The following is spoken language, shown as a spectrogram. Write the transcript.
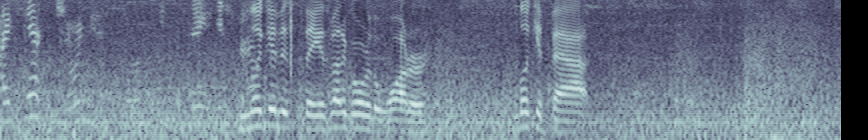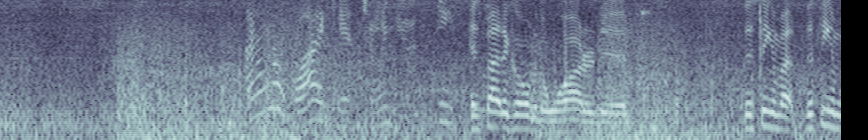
I can't join you still. It keeps saying invalid. Look at this thing. It's about to go over the water. Look at that. I don't know why I can't join you. It's It's about to go over the water, dude. This thing about this thing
